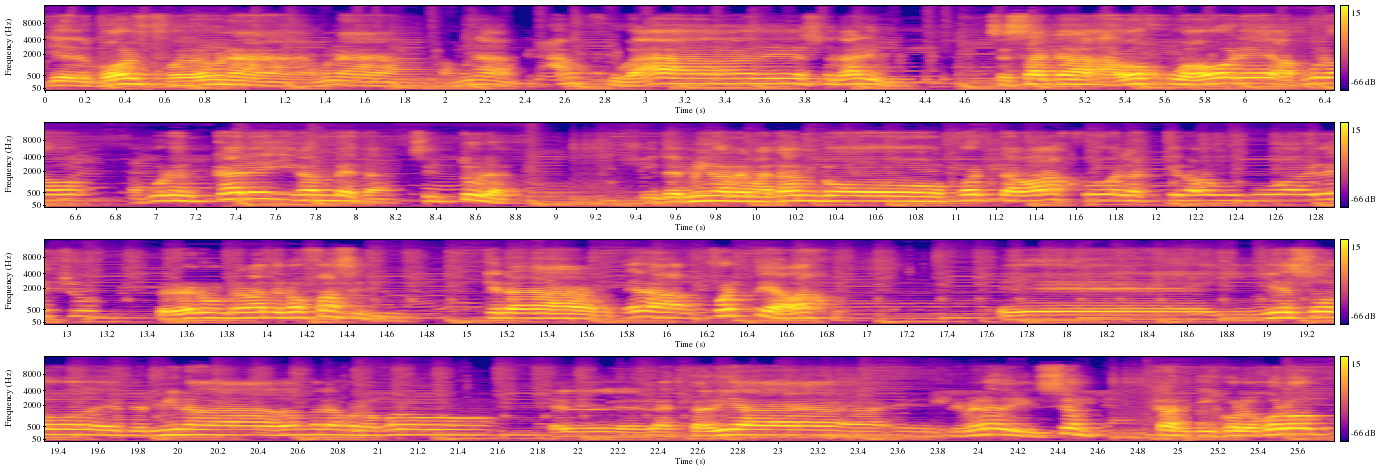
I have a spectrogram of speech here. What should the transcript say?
Y el gol fue una, una, una gran jugada de Solari. Se saca a dos jugadores a puro, a puro encare y gambeta, cintura. Y termina rematando fuerte abajo, el arquero algo pudo haber hecho, pero era un remate no fácil, que era, era fuerte abajo. Eh, y eso eh, termina dándole a Colo Colo la estadía en primera división. Claro, y Colo Colo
